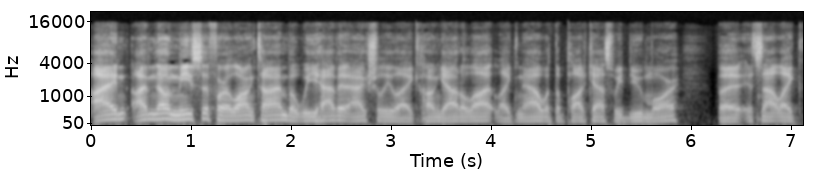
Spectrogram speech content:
I I've known Misa for a long time, but we haven't actually like hung out a lot. Like now with the podcast, we do more, but it's not like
